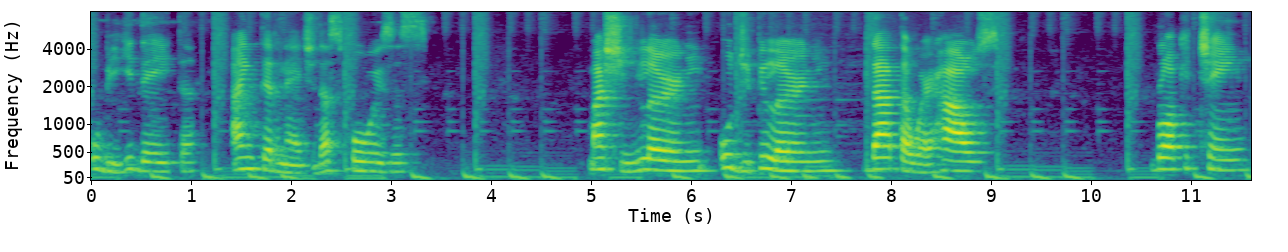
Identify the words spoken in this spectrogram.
o big data, a internet das coisas, machine learning, o deep learning, data warehouse, blockchain,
